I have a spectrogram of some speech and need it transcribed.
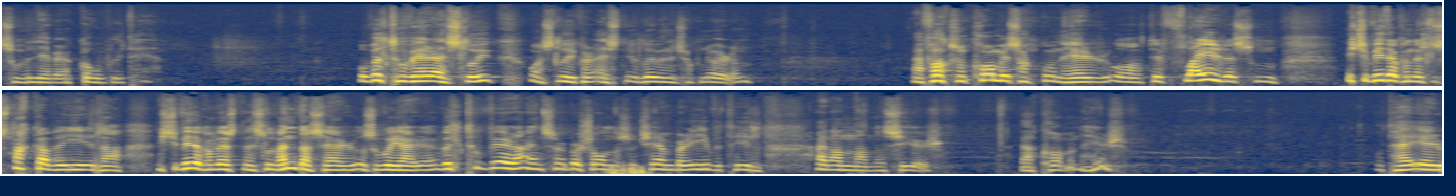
som vil leve god i det. Og vil du være en slug, og en slug er eisen i løvene i kjøkken øren, Men folk som kommer i samkomne her, og det er flere som ikke videre kan det til snakka vi, eller ikke videre kan det til vende seg, og så videre. Vil du være en sånn person som kommer bare ivet til en annan og sier, jeg er her. Og det er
